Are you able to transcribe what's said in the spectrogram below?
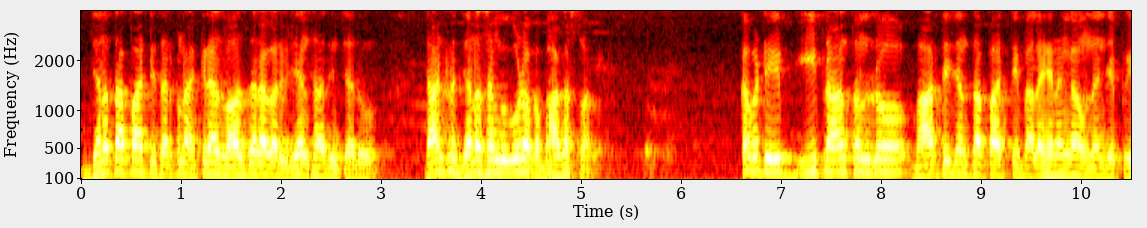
జనతా పార్టీ తరపున అఖిరాజ్ వాసుదేవరావు గారు విజయం సాధించారు. దాంట్లో జనసంఘ్ కూడా ఒక భాగస్వామి. కాబట్టి ఈ ప్రాంతంలో భారతీయ జనతా పార్టీ బలహీనంగా ఉందని చెప్పి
